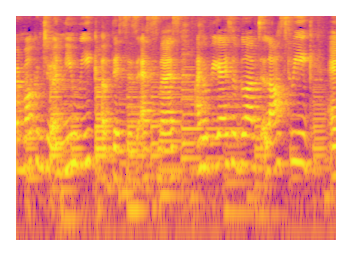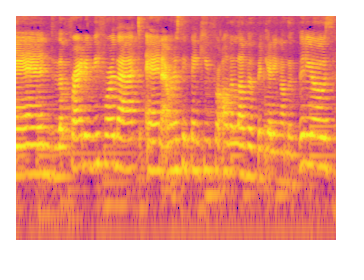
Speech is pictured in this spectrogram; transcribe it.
and welcome to a new week of This is Essmas. I hope you guys have loved last week and the Friday before that and I want to say thank you for all the love I've been getting on the videos.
